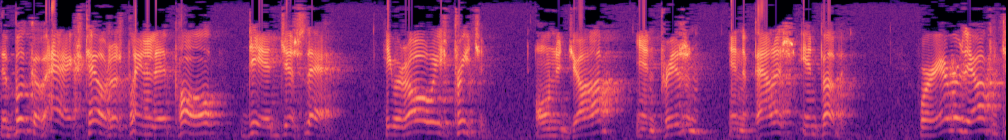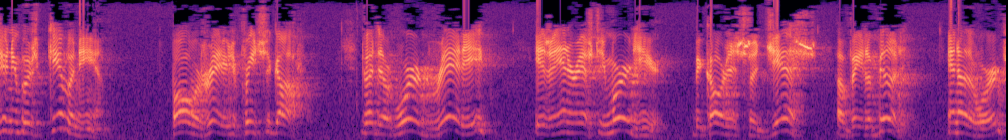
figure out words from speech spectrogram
the book of Acts tells us plainly that Paul did just that. He was always preaching on the job, in prison, in the palace, in public. Wherever the opportunity was given him, Paul was ready to preach the gospel. But the word ready is an interesting word here because it suggests availability. In other words,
